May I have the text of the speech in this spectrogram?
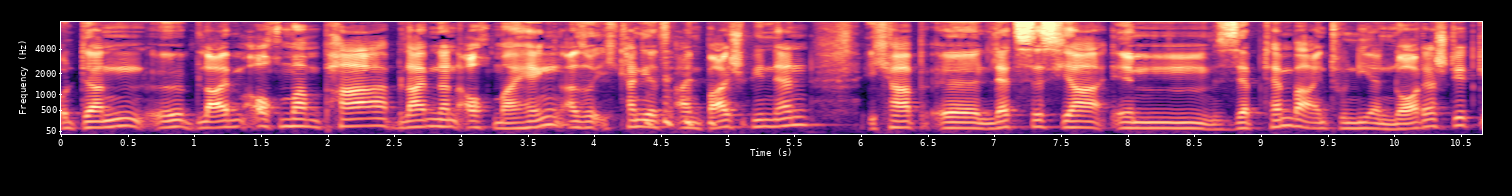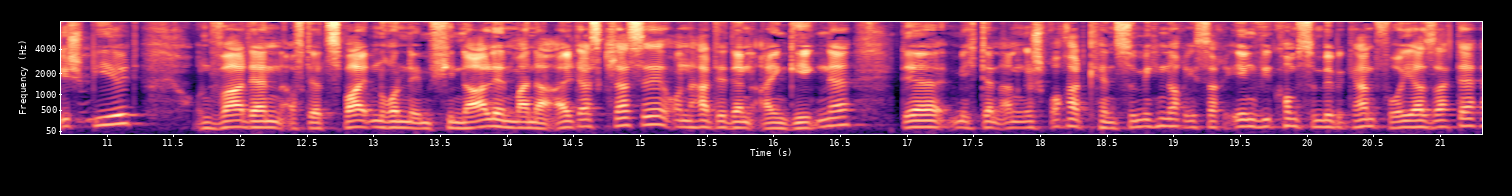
und dann äh, bleiben auch mal ein paar, bleiben dann auch mal hängen. Also ich kann jetzt ein Beispiel nennen. Ich habe äh, letztes Jahr im September ein Turnier in Norderstedt gespielt und war dann auf der zweiten Runde im Finale in meiner Altersklasse und hatte dann einen Gegner, der mich dann angesprochen hat, kennst du mich noch? Ich sag, irgendwie kommst du mir bekannt vor. Ja, sagt er,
